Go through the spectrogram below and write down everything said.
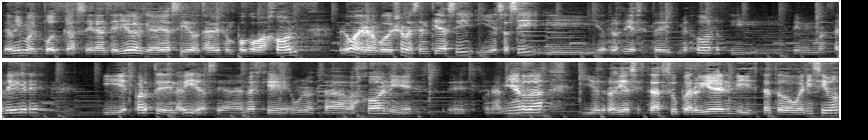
Lo mismo el podcast, el anterior, que había sido tal vez un poco bajón. Pero bueno, porque yo me sentía así y es así. Y otros días estoy mejor y estoy más alegre. Y es parte de la vida, o sea, no es que uno está bajón y es, una mierda y otros días está súper bien y está todo buenísimo,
